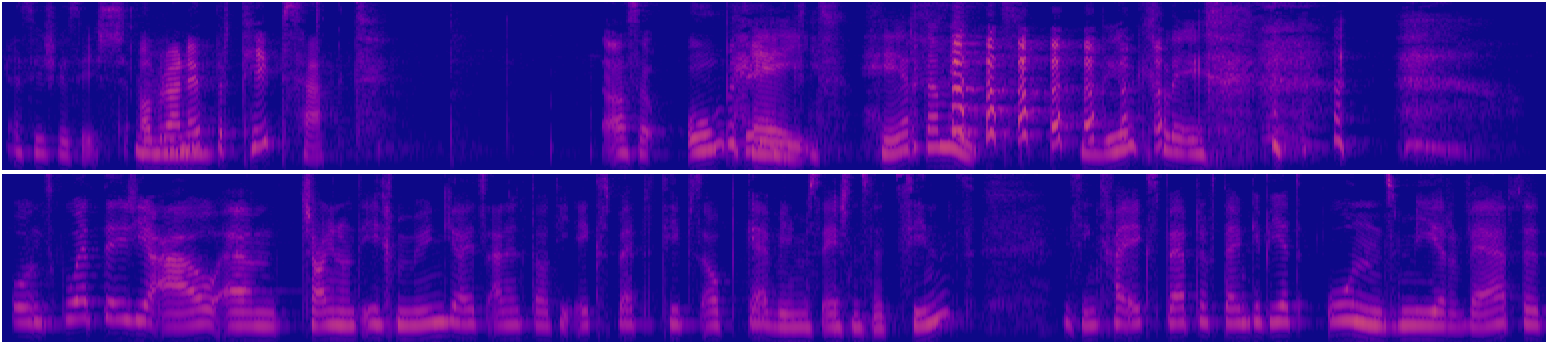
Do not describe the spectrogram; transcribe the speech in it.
es ist, wie es ist. Aber wenn mhm. jemand Tipps hat, also unbedingt. Hey, her damit. Wirklich. und das Gute ist ja auch, ähm, Janine und ich müssen ja jetzt auch nicht da die Experten-Tipps abgeben, weil wir es erstens nicht sind. Wir sind keine Experten auf diesem Gebiet und wir werden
